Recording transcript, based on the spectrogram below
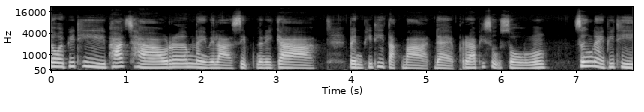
โดยพิธีภาคเช้าเริ่มในเวลา 10 นาฬิกา เป็นพิธีตักบาตรแด่พระพิสุสงฆ์ ซึ่งในพิธี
